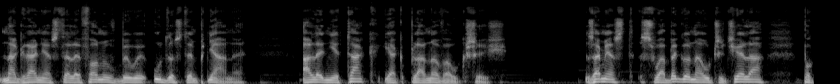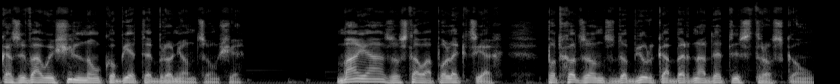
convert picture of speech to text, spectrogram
Nagrania z telefonów były udostępniane, ale nie tak, jak planował Krzyś. Zamiast słabego nauczyciela pokazywały silną kobietę broniącą się. Maja została po lekcjach, podchodząc do biurka Bernadety z troską.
